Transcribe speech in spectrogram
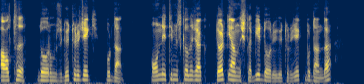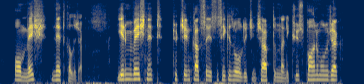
6 doğrumuzu götürecek. Buradan 10 netimiz kalacak. 4 yanlışla bir doğruyu götürecek. Buradan da 15 net kalacak. 25 net Türkçenin katsayısı 8 olduğu için çarptığımdan 200 puanım olacak.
